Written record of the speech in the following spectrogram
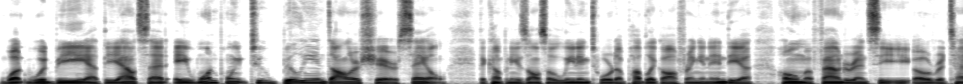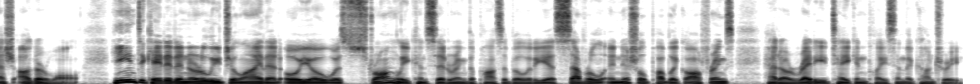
what would be at the outset a $1.2 billion share sale. The company is also leaning toward a public offering in India, home of founder and CEO Ritesh Agarwal. He indicated in early July that Oyo was strongly considering the possibility as several initial public offerings had already taken place in the country.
